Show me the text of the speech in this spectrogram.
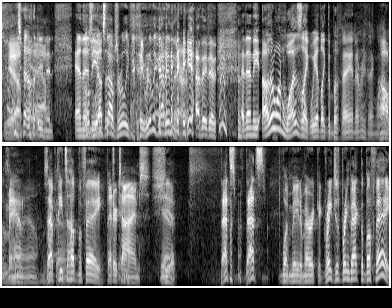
Yeah. in it. And then those the wing other, stops really they really got in there. yeah, they did. and then the other one was like we had like the buffet and everything. When I Oh was- man, yeah, yeah. It was that like Pizza a- Hut buffet. Better times. Shit, that's that's what made America great. Just bring back the buffet,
